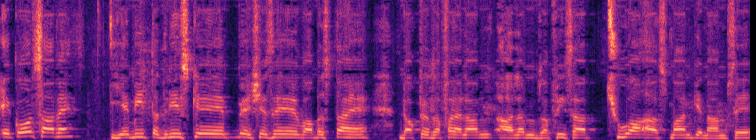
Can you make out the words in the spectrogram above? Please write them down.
ایک اور صاحب ہیں۔ یہ بھی تدریس کے پیشے سے وابستہ ہیں۔ ڈاکٹر ظفر علام عالم ظفری صاحب چھوا آسمان کے نام سے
